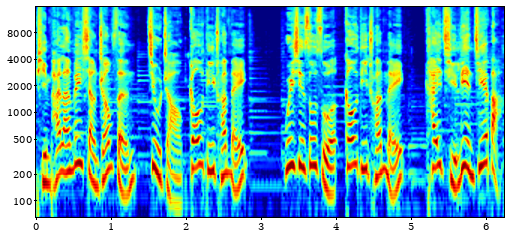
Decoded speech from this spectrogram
品牌蓝 V 想涨粉就找高迪传媒，微信搜索高迪传媒，开启链接吧。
